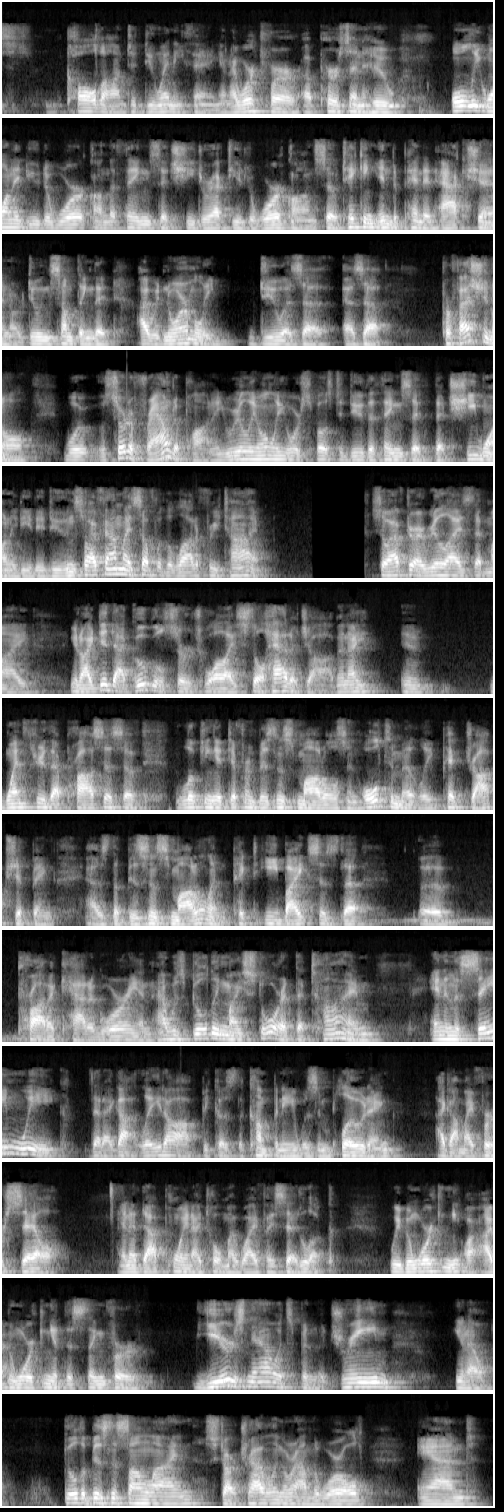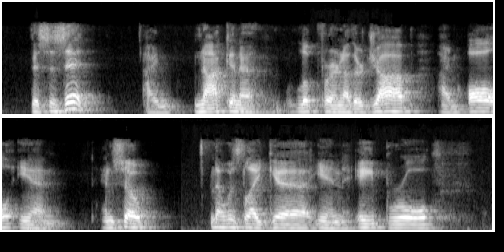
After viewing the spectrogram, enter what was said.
called on to do anything. And I worked for a person who only wanted you to work on the things that she directed you to work on. So taking independent action or doing something that I would normally do as a as a professional was sort of frowned upon. And you really only were supposed to do the things that, that she wanted you to do. And so I found myself with a lot of free time. So after I realized that my, you know, I did that Google search while I still had a job and I, went through that process of looking at different business models and ultimately picked drop shipping as the business model and picked e-bikes as the uh, product category. And i was building my store at that time. And in the same week that i got laid off because the company was imploding i got my first sale. And at that point i told my wife i said look we've been working i've been working at this thing for years now. It's been a dream. You know build a business online, start traveling around the world, and this is it. I'm not going to look for another job. I'm all in. And so that was like uh, in April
